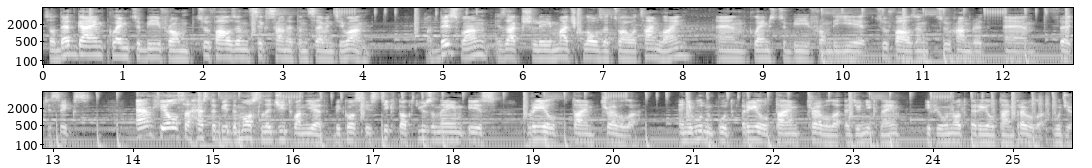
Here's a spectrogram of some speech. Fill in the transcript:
So that guy claimed to be from 2671. But this one is actually much closer to our timeline and claims to be from the year 2236. And he also has to be the most legit one yet, because his TikTok username is Real Time Traveler. And you wouldn't put Real Time Traveler as your nickname if you were not a real time traveler, would you?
